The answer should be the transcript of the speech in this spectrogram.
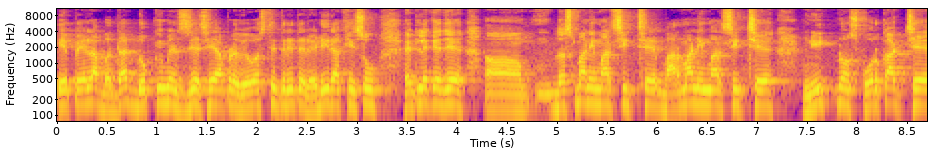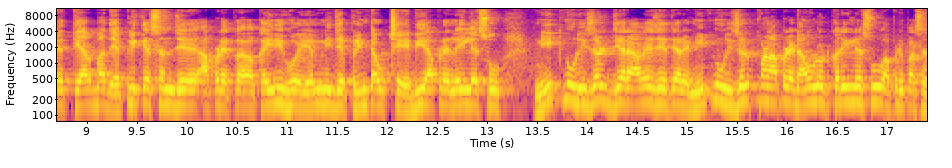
એ પહેલાં બધા જ ડોક્યુમેન્ટ્સ જે છે આપણે વ્યવસ્થિત રીતે રેડી રાખીશું. એટલે કે જે દસમાની માર્કશીટ છે, બારમાની માર્કશીટ છે, નીટનો સ્કોર કાર્ડ છે, ત્યારબાદ એપ્લિકેશન જે આપણે કરી હોય એમની જે પ્રિન્ટઆઉટ છે એ બી આપણે લઈ લેશું. નીટનું રિઝલ્ટ જ્યારે આવે છે ત્યારે નીટનું રિઝલ્ટ પણ આપણે ડાઉનલોડ કરી લેશું. આપણી પાસે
